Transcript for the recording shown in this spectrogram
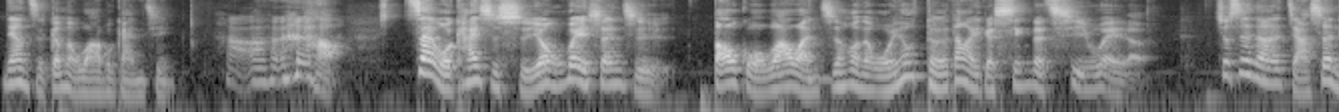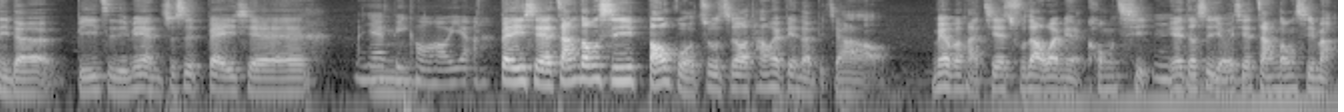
那样子根本挖不干净。好，好，在我开始使用卫生纸包裹挖完之后呢，我又得到一个新的气味了，就是呢，假设你的鼻子里面就是被一些。我现在鼻孔好痒，嗯，被一些脏东西包裹住之后，它会变得比较没有办法接触到外面的空气，因为都是有一些脏东西嘛。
